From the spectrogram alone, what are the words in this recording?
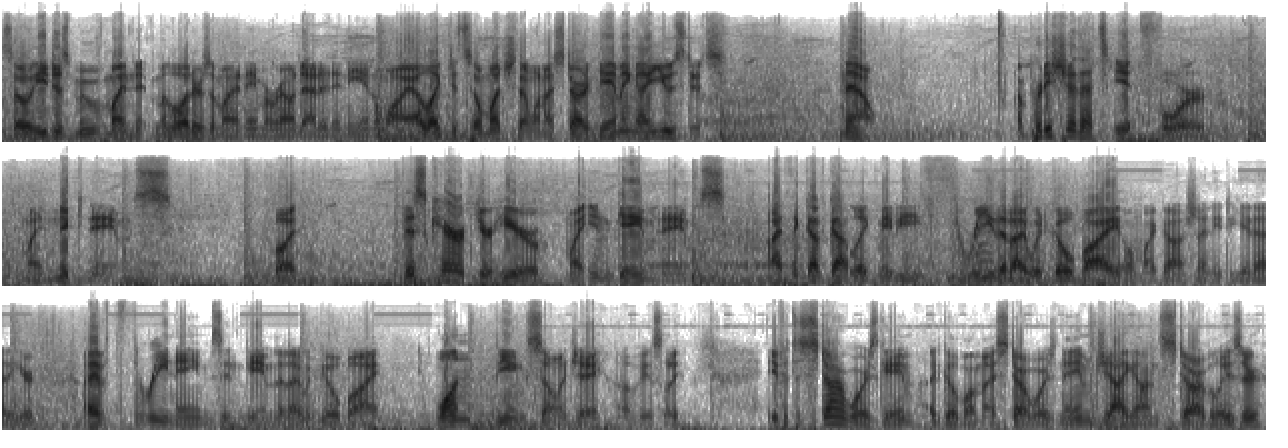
So he just moved my, my letters of my name around, added an E and a Y. I liked it so much that when I started gaming, I used it. Now, I'm pretty sure that's it for my nicknames, but this character here, my in-game names, I think I've got like maybe three that I would go by. Oh my gosh, I need to get out of here. I have three names in game that I would go by. One being Soenjay, obviously. If it's a Star Wars game, I'd go by my Star Wars name, Jigon Starblazer.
